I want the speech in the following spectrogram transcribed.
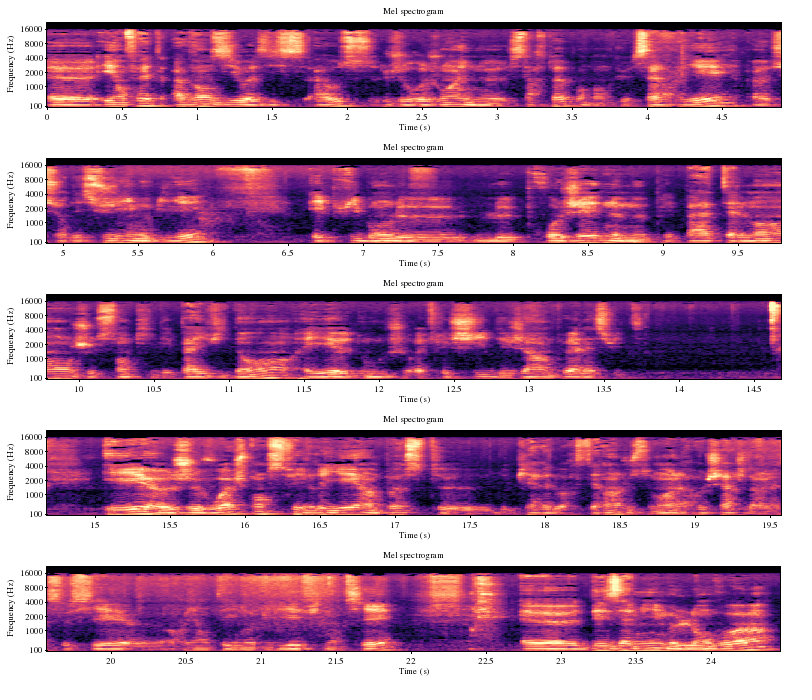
Euh, et en fait, avant The Oasis House, je rejoins une start-up en tant que salarié euh, sur des sujets immobiliers. Et puis bon, le, projet ne me plaît pas tellement, je sens qu'il n'est pas évident, et euh, donc je réfléchis déjà un peu à la suite. Et je vois, je pense, février, un poste de Pierre-Édouard Sterrin, justement à la recherche d'un associé orienté immobilier financier. Des amis me l'envoient.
